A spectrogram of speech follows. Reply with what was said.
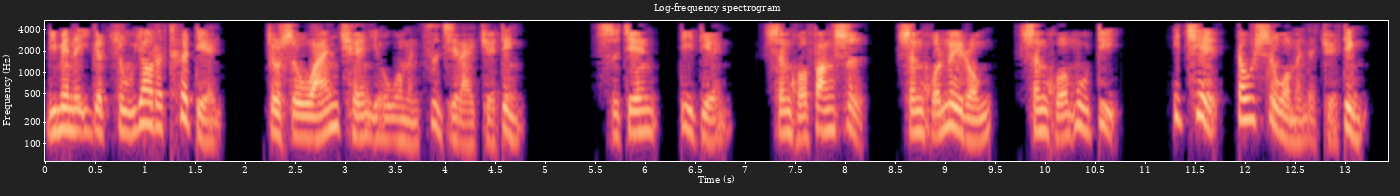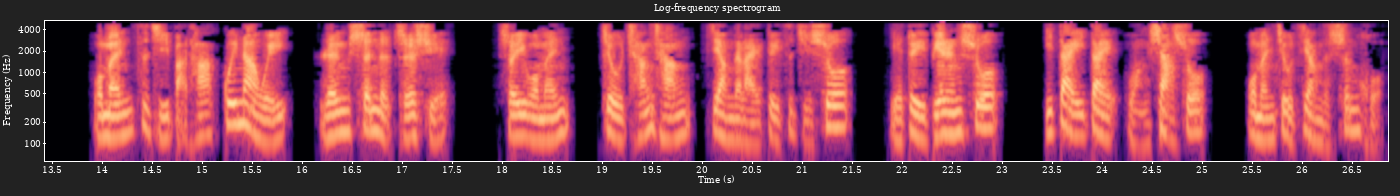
里面的一个主要的特点，就是完全由我们自己来决定时间、地点、生活方式、生活内容、生活目的，一切都是我们的决定。我们自己把它归纳为人生的哲学，所以我们就常常这样的来对自己说，也对别人说，一代一代往下说，我们就这样的生活。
